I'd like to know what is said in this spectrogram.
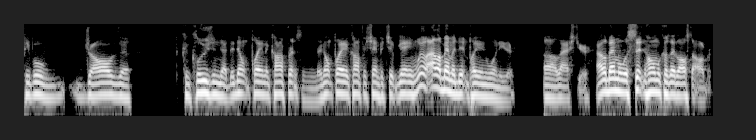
people draw the conclusion that they don't play in the conference and they don't play a conference championship game. Well, Alabama didn't play in one either uh, last year. Alabama was sitting home because they lost to Auburn,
